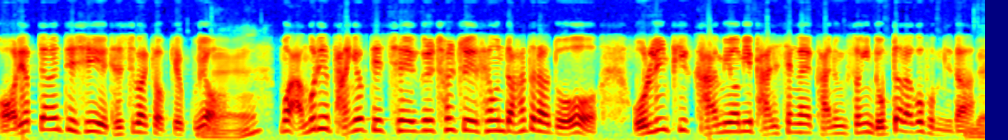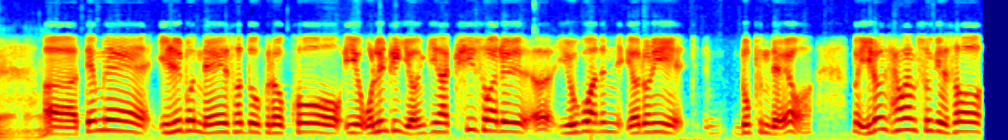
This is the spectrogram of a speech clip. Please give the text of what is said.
어렵다는 뜻이 될 수밖에 없겠고요. 네. 뭐 아무리 방역 대책을 철저히 세운다 하더라도 올림픽 감염이 발생할 가능성이 높다라고 봅니다. 네. 어, 때문에 일본 내에서도 그렇고 이 올림픽 연기나 취소를 어, 요구하는 여론이 높은데요. 뭐 이런 상황 속에서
